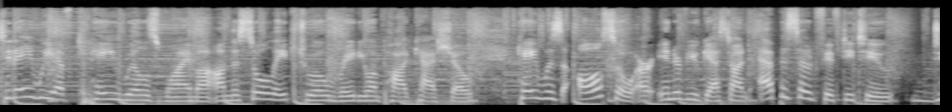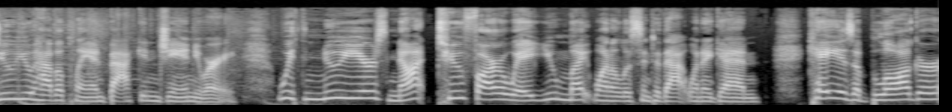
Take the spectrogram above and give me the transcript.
Today we have Kay Wills Wyma on the Soul H2O radio and podcast show. Kay was also our interview guest on episode 52, Do You Have a Plan, back in January. With New Year's not too far away, you might want to listen to that one again. Kay is a blogger,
